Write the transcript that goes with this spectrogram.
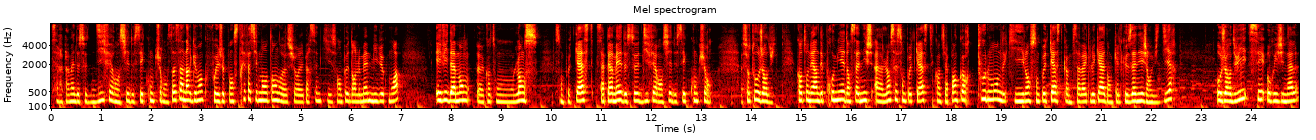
ça va permettre de se différencier de ses concurrents. Ça, c'est un argument que vous pouvez, je pense, très facilement entendre sur les personnes qui sont un peu dans le même milieu que moi. Évidemment, euh, quand on lance son podcast, ça permet de se différencier de ses concurrents. Surtout aujourd'hui quand on est un des premiers dans sa niche à lancer son podcast, quand il n'y a pas encore tout le monde qui lance son podcast, comme ça va être le cas dans quelques années, j'ai envie de dire, aujourd'hui, c'est original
